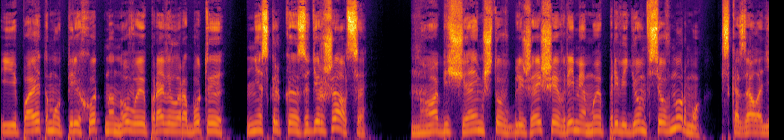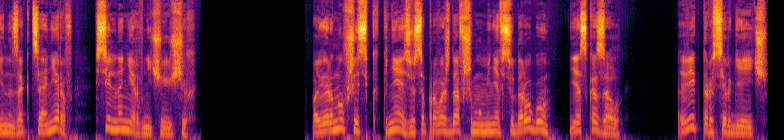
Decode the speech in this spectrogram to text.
и поэтому переход на новые правила работы несколько задержался. Но обещаем, что в ближайшее время мы приведем все в норму, сказал один из акционеров, сильно нервничающих. Повернувшись к князю, сопровождавшему меня всю дорогу, я сказал, «Виктор Сергеевич,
